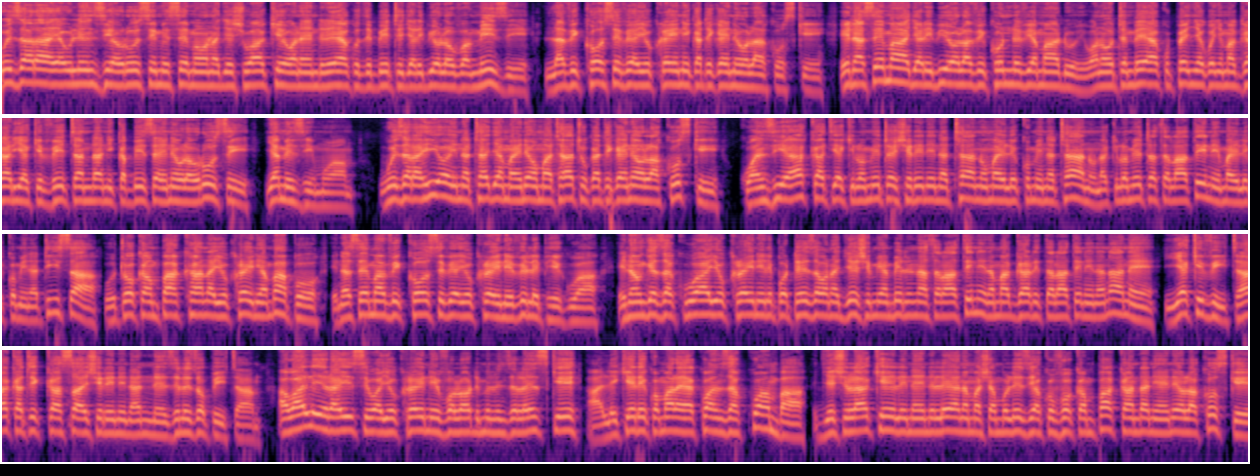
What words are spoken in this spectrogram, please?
Wizara ya ulinzi ya Urusi imesema wanajeshi wake wanaendelea kudhibiti jaribio la uvamizi la vikosi vya Ukraini katika eneo la Kursk. Inasema jaribio la vikundi vya maadui wanaotembea kupenya kwenye magari ya kivita ndani kabisa eneo la Urusi yamezimwa. Wizara hiyo inataja maeneo matatu katika eneo la Kursk kuanzia kati ya kilomita 25 maili 15 na kilomita 30 maili 19 kutoka mpaka na Ukraine, ambapo inasema vikosi vya Ukraine vilipigwa. Inaongeza kuwa Ukraine ilipoteza wanajeshi 230 na magari 38 ya kivita katika saa 24 zilizopita. Awali, rais wa Ukraine Volodymyr Zelensky alikiri kwa mara ya kwanza kwamba jeshi lake linaendelea na mashambulizi ya kuvuka mpaka ndani ya eneo la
